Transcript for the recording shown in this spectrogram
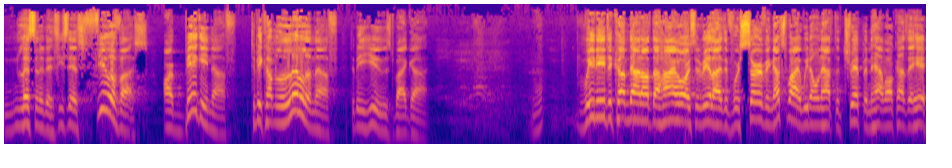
Listen to this. He says, Few of us are big enough to become little enough to be used by God we need to come down off the high horse and realize if we're serving, that's why we don't have to trip and have all kinds of head,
